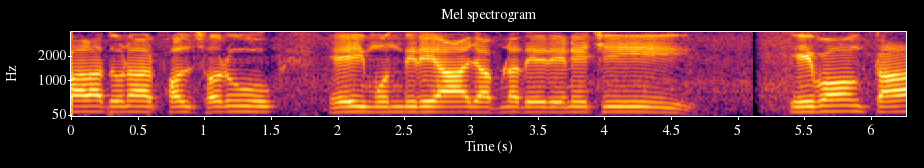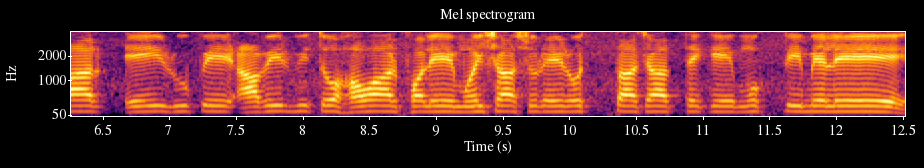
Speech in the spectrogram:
আরাধনার ফলস্বরূপ এই মন্দিরে আজ আপনাদের এনেছি। এবং তার এই রূপে আবির্ভূত হওয়ার ফলে মহিষাসুরের অত্যাচার থেকে মুক্তি মেলে।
